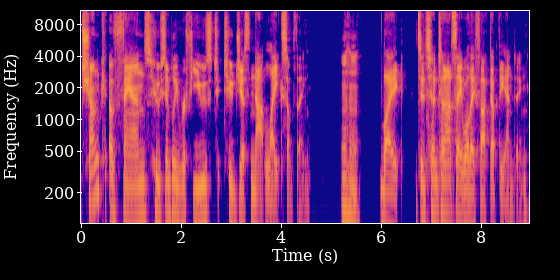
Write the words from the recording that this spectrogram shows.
chunk of fans who simply refused to just not like something mm-hmm. like to, to to not say well they fucked up the ending.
